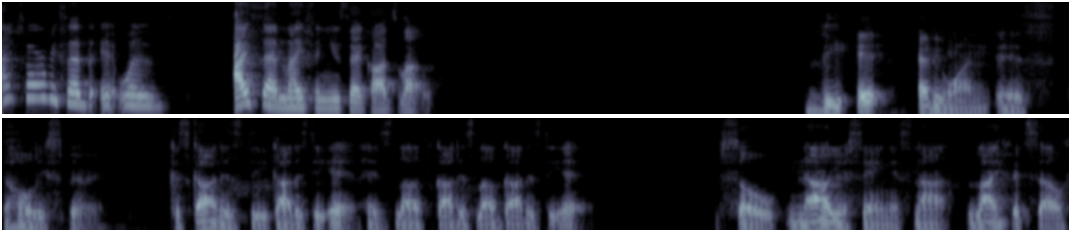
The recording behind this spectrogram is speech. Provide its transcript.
I swear we said that it was. I said life and you said God's love. The it, everyone, is the Holy Spirit. Because God is the God is the it. His love, God is love, God is the it. So now you're saying it's not life itself,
